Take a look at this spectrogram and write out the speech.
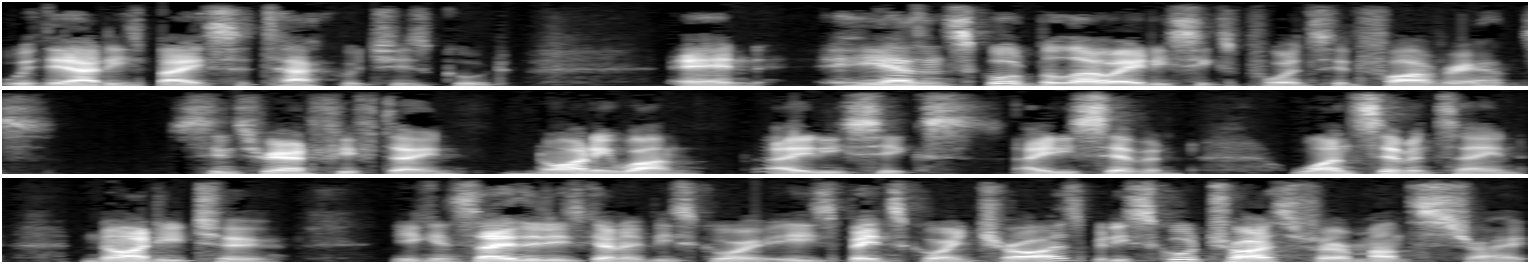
without his base attack, which is good. And he hasn't scored below 86 points in five rounds since round 15 91, 86, 87, 117, 92 you can say that he's going to be scoring. He's been scoring tries, but he scored tries for a month straight.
